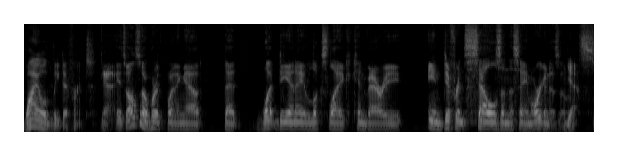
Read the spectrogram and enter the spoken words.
wildly different. Yeah, it's also worth pointing out that what DNA looks like can vary in different cells in the same organism. Yes.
